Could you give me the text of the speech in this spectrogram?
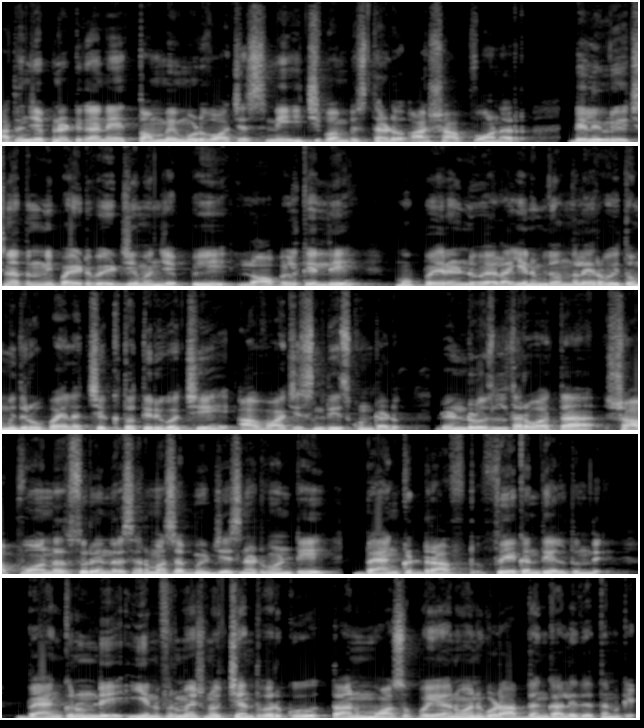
అతను చెప్పినట్టుగానే తొంభై మూడు వాచెస్ని ఇచ్చి పంపిస్తాడు ఆ షాప్ ఓనర్. డెలివరీ ఇచ్చిన అతన్ని బయట వెయిట్ చేయమని చెప్పి లోపలికి వెళ్ళి ముప్పై రెండు వేల ఎనిమిది వందల ఇరవై తొమ్మిది రూపాయల చెక్తో తిరిగి వచ్చి ఆ వాచెస్ని తీసుకుంటాడు. రెండు రోజుల తర్వాత shop owner Surendra Sharma submit చేసినటువంటి బ్యాంక్ డ్రాఫ్ట్ ఫేక్ అని తేలుతుంది. బ్యాంకు నుండి ఈ ఇన్ఫర్మేషన్ వచ్చేంత వరకు తాను మోసపోయాను అని కూడా అర్థం కాలేదు అతనికి.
